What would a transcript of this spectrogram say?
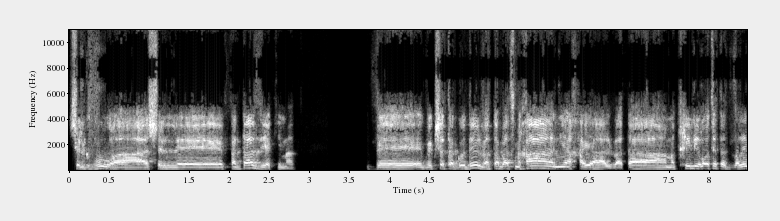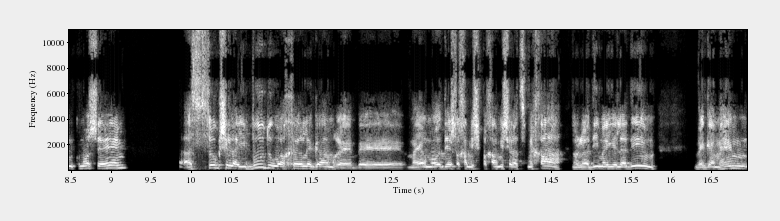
של גבורה, של אה, פנטזיה כמעט. ו... וכשאתה גודל ואתה בעצמך נהיה חייל, ואתה מתחיל לראות את הדברים כמו שהם, הסוג של העיבוד הוא אחר לגמרי. מהר מאוד יש לך משפחה משל עצמך, נולדים הילדים, וגם הם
